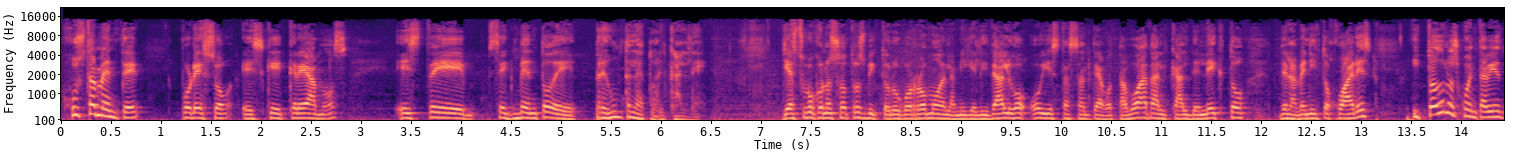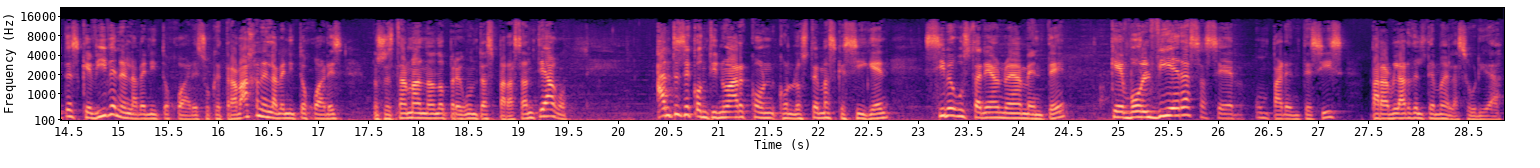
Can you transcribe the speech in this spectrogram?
Justamente por eso es que creamos este segmento de Pregúntale a tu alcalde. Ya estuvo con nosotros Víctor Hugo Romo de la Miguel Hidalgo, hoy está Santiago Taboada, alcalde electo de la Benito Juárez, y todos los cuentavientes que viven en la Benito Juárez o que trabajan en la Benito Juárez nos están mandando preguntas para Santiago. Antes de continuar con, con los temas que siguen, sí me gustaría nuevamente que volvieras a hacer un paréntesis para hablar del tema de la seguridad.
